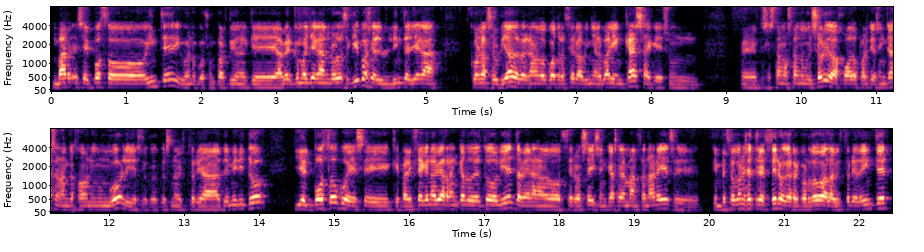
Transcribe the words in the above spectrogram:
Bar, es el Pozo Inter y bueno, pues un partido en el que a ver cómo llegan los dos equipos. El Inter llega con la seguridad de haber ganado 4-0 a Viña del Valle en casa, que es un eh, se está mostrando muy sólido, ha jugado dos partidos en casa, no ha encajado ningún gol y es, creo que es una victoria de mérito. Y el Pozo, pues eh, que parecía que no había arrancado del todo bien, también ha ganado 0-6 en casa del Manzanares, eh, que empezó con ese 3-0 que recordó a la victoria de Inter,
